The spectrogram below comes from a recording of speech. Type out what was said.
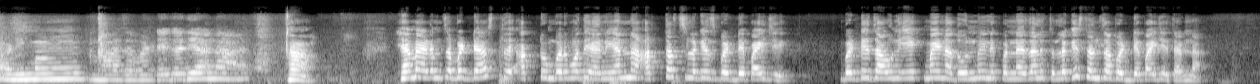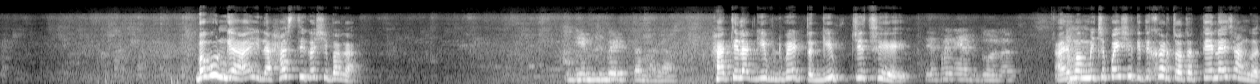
आणि मग माझा बर्थडे कधी येणार? हां. ह्या मॅडमचा बड्डे असतोय ऑक्टोबरमध्ये आणि यांना आत्ताच लगेच बड्डे पाहिजे. बड्डे जाऊन एक महिना दोन महिने पण नाही झाले तर लगेच त्यांचा बड्डे पाहिजे त्यांना. बघून घ्या हिला हसती कशी बघा. गिफ्ट भेटतं मला. हा तिला गिफ्ट भेटतं. गिफ्टचीच हे. ते पण एक दोनच. आणि मम्मीचे पैसे किती खर्च होतात ते नाही सांगत.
